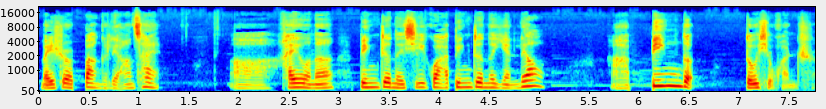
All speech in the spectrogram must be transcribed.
没事拌个凉菜，啊，还有呢冰镇的西瓜、冰镇的饮料。啊，冰的都喜欢吃。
